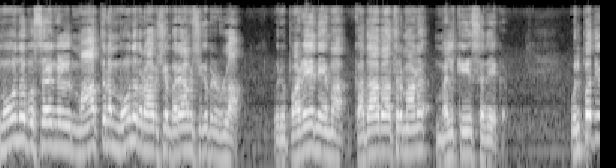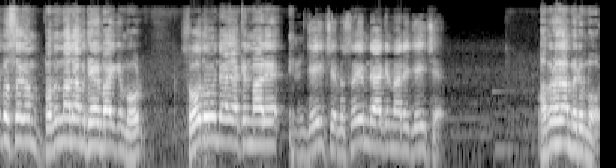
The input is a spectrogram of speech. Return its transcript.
മൂന്ന് പുസ്തകങ്ങളിൽ മാത്രം മൂന്ന് പ്രാവശ്യം പരാമർശിക്കപ്പെട്ടിട്ടുള്ള ഒരു പഴയ നിയമ കഥാപാത്രമാണ് മൽക്കി സദേക്ക് ഉൽപ്പത്തി പുസ്തകം പതിനാലാം അധ്യായം വായിക്കുമ്പോൾ സോതവും രാജാക്കന്മാരെ ജയിച്ച് മിശ്രയും രാജാക്കന്മാരെ ജയിച്ച് അബ്രഹാം വരുമ്പോൾ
